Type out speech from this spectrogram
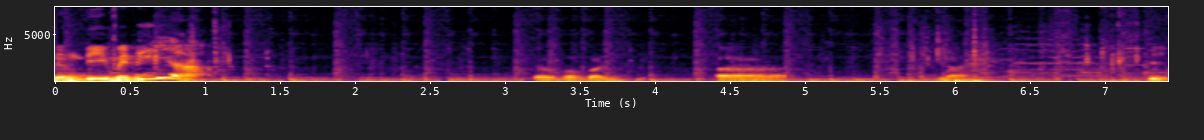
หนึ่งดีไหมเนี่ยเดี๋ยวบอกก่อนเอ่อมาปิง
